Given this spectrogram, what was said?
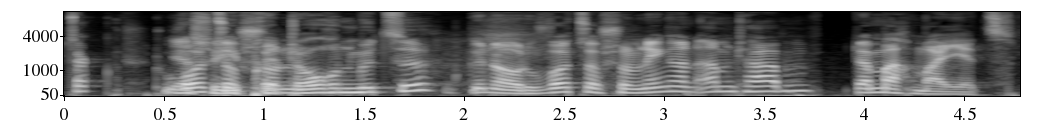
zack. Du ja, wolltest doch schon. Mütze. Genau, du wolltest doch schon länger ein Amt haben. Dann mach mal jetzt.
